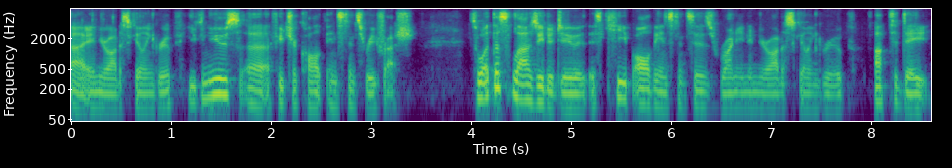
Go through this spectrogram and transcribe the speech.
uh, in your auto scaling group, you can use a feature called instance refresh. So what this allows you to do is keep all the instances running in your auto-scaling group up to date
